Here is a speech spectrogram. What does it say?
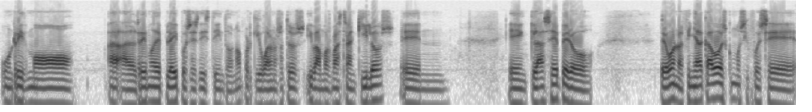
un ritmo al ritmo de play pues es distinto, ¿no? Porque igual nosotros íbamos más tranquilos en, en clase, pero, pero bueno, al fin y al cabo es como si fuese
